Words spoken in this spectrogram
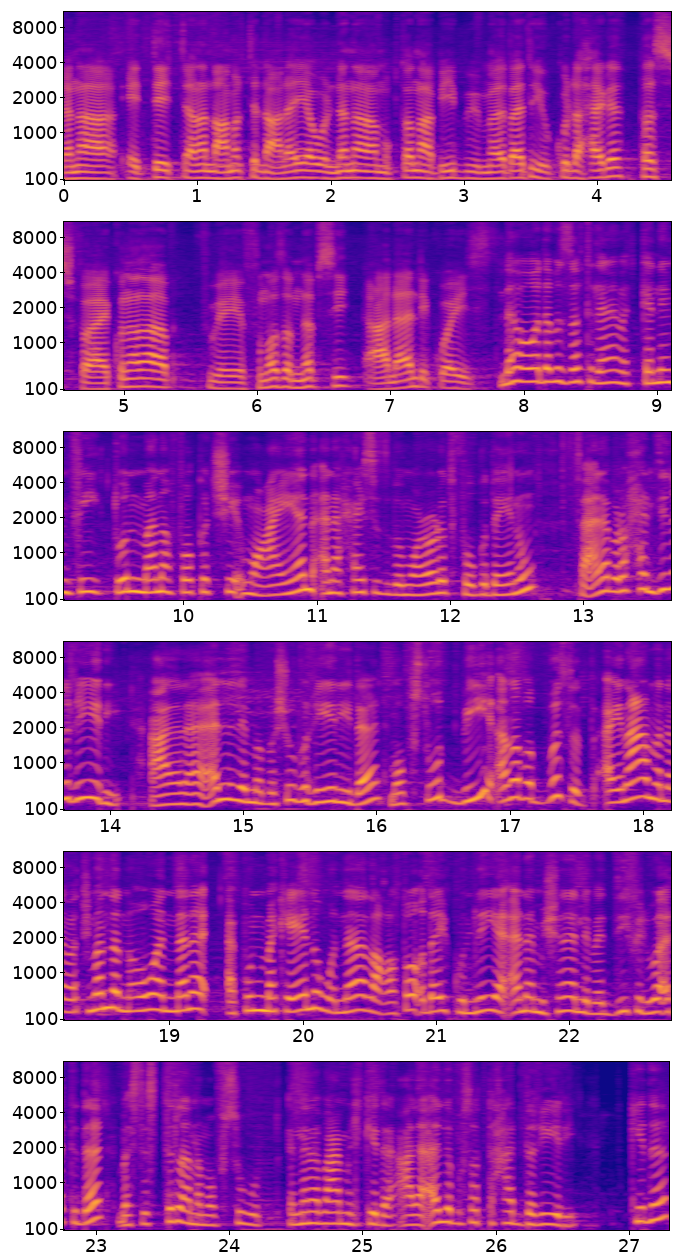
أنا اديت أنا اللي عملت اللي عليا واللي أنا مقتنع بيه بمبادئي وكل حاجة. بس فهيكون أنا في في نظر نفسي على الأقل كويس. ده هو ده بالظبط اللي أنا بتكلم فيه. طول ما أنا فاقد شيء معين أنا حاسس بمرارة فقدانه فأنا بروح أديه لغيري. على الأقل لما بشوف غيري ده مبسوط بيه أنا بتبسط. أي نعم أنا بتمنى إن هو إن أنا أكون مكانه وإن أنا العطاء ده يكون ليا أنا مش أنا اللي بديه في الوقت ده. بس still أنا مبسوط إن أنا بعمل كده. على الأقل بسطت حد غيري. كده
